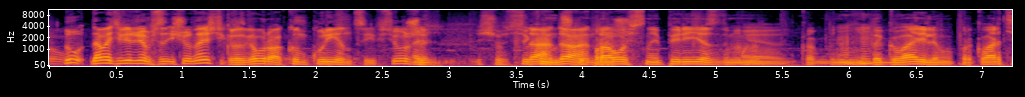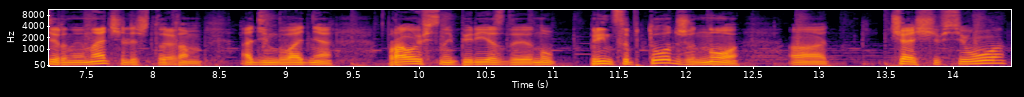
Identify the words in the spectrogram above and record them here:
пошел. Ну, давайте вернемся еще, знаете, к разговору о конкуренции. Все же. Еще секундочку да, про Андрюш. офисные переезды мы как бы не договорили, мы про квартирные начали, что Так. там один-два дня. Про офисные переезды, ну, принцип тот же, но а, чаще всего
